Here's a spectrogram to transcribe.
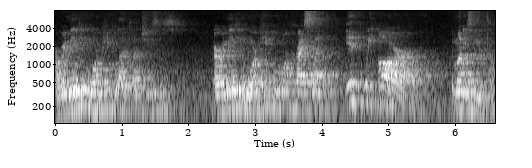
Are we making more people act like Jesus? Are we making more people more Christ-like? If we are, the money's going to come.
